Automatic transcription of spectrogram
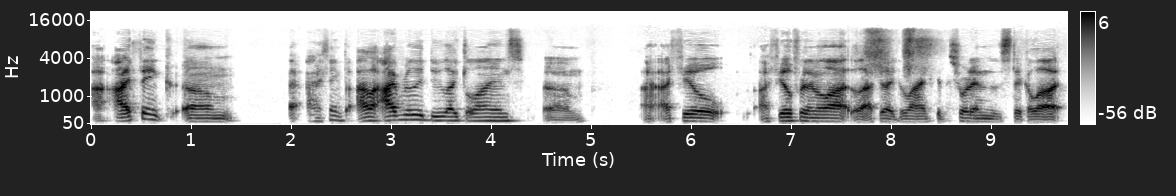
I, I think um, I think I, I really do like the Lions. Um, I, I feel I feel for them a lot. I feel like the Lions get the short end of the stick a lot,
